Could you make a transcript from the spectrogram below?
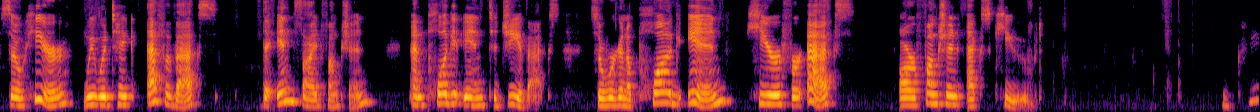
So here we would take f of x, the inside function, and plug it into g of x. So we're going to plug in here for x our function x cubed. Okay.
